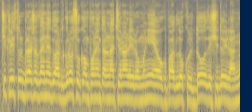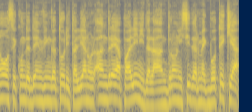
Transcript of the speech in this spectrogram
Ciclistul brașovean Eduard Grosu, component al Naționalei României, a ocupat locul 22 la 9 secunde de învingător italianul Andrea Palini de la Androni Sidermec Botechia.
